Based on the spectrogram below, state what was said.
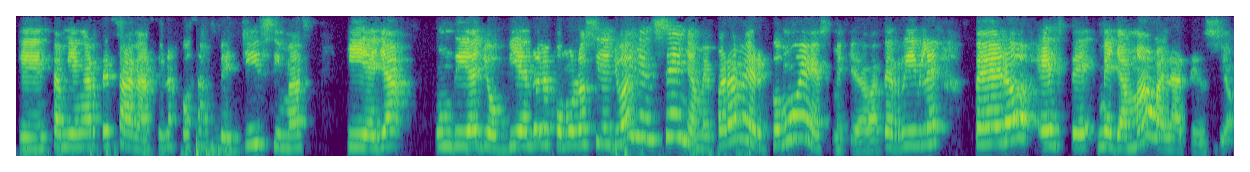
es también artesana, hace unas cosas bellísimas y ella un día yo viéndola cómo lo hacía, yo, ay, enséñame para ver cómo es, me quedaba terrible, pero este, me llamaba la atención.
